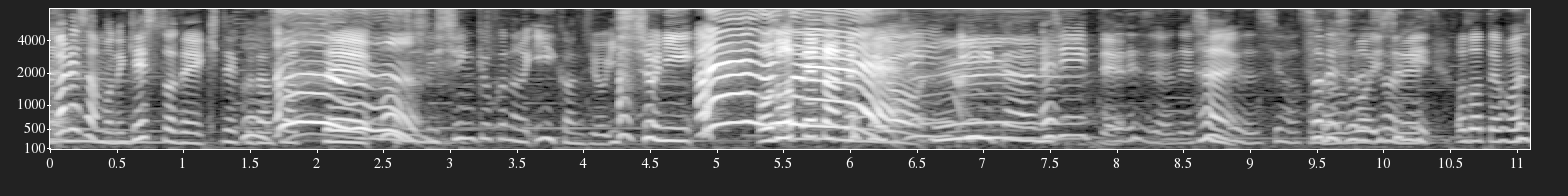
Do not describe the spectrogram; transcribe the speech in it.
あバレさんもねゲストで来てくださって、私新曲のいい感じを一緒に踊ってたんですよ。いい感じ。って。ですよねそうんですそうもです。一緒に踊ってまし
